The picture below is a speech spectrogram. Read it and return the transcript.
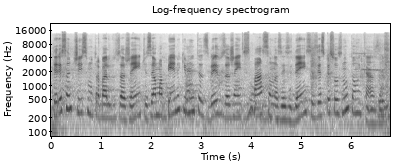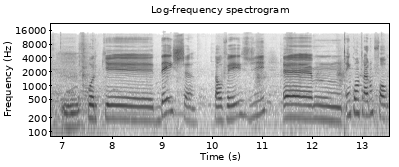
Interessantíssimo o trabalho dos agentes. É uma pena que muitas vezes os agentes passam nas residências e as pessoas não estão em casa, né? uhum. porque deixa talvez de é, encontrar um foco.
